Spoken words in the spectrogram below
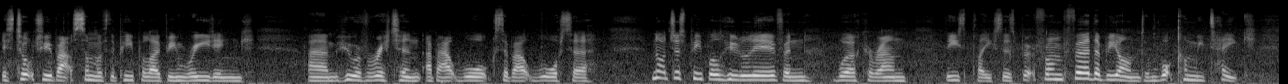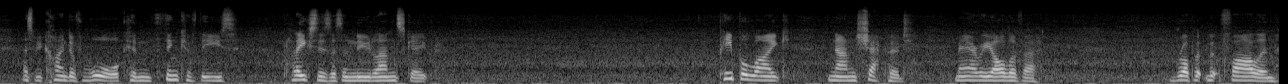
is talk to you about some of the people I've been reading um, who have written about walks, about water. Not just people who live and work around these places, but from further beyond, and what can we take as we kind of walk and think of these places as a new landscape. People like Nan Shepherd, Mary Oliver, Robert Macfarlane.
